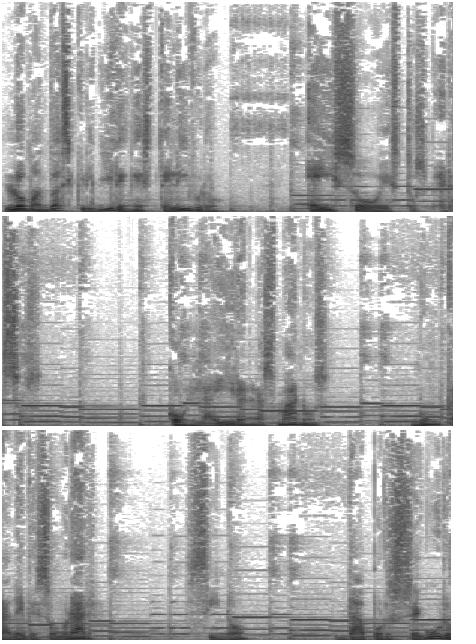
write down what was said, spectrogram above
lo mandó a escribir en este libro e hizo estos versos. Con la ira en las manos nunca debe sobrar, sino da por seguro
